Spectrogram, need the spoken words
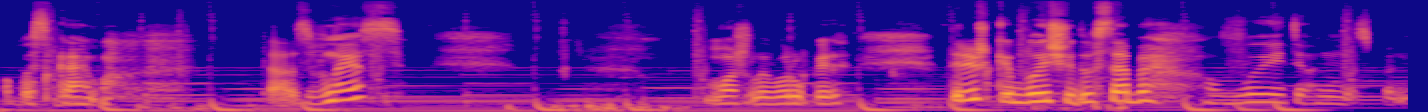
Опускаємо таз вниз. Можливо, руки трішки ближче до себе, витягнули спину.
